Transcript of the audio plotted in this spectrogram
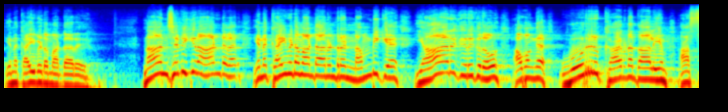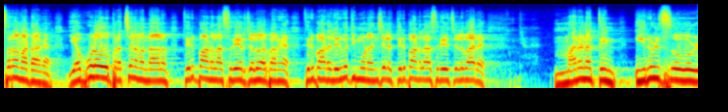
என்னை கைவிட மாட்டார். நான் செபிக்கிற ஆண்டவர் என்னை கைவிட மாட்டார்ன்ற நம்பிக்கை யாருக்கு இருக்குதோ அவங்க ஒரு காரணத்தாலையும் அசர மாட்டாங்க. எவ்வளவு பிரச்சனை வந்தாலும் திருப்பாடல் ஆசிரியர் சொல்லுவார் பாருங்க. திருப்பாடல் இருபத்தி மூணு அஞ்சுல திருப்பாடல் ஆசிரியர் சொல்லுவாரு மரணத்தின் இருள் சூழ்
